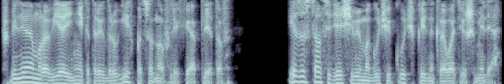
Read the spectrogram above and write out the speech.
Шмеля, муравья и некоторых других пацанов-легкоатлетов я застал сидящими могучей кучкой на кровати шмеля.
